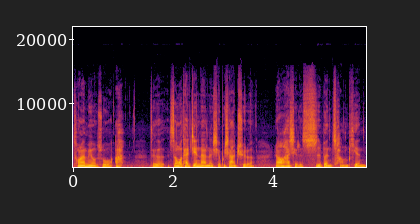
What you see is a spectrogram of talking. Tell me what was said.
从来没有说啊，这个生活太艰难了，写不下去了。然后他写了十本长篇，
